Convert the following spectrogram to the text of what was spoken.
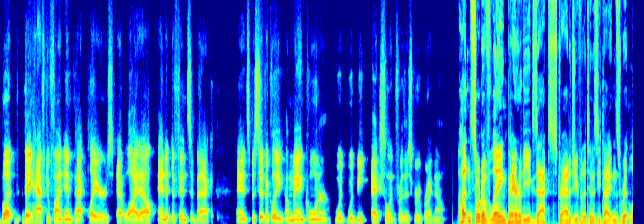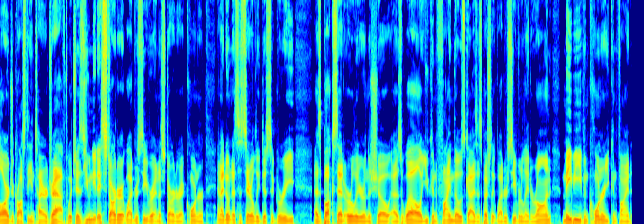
But they have to find impact players at wideout and at defensive back. And specifically, a man corner would, would be excellent for this group right now. Hutton sort of laying bare the exact strategy for the Tennessee Titans writ large across the entire draft, which is you need a starter at wide receiver and a starter at corner. And I don't necessarily disagree. As Buck said earlier in the show as well, you can find those guys, especially at wide receiver later on. Maybe even corner you can find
